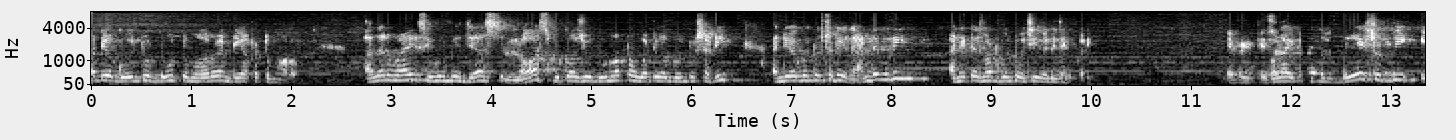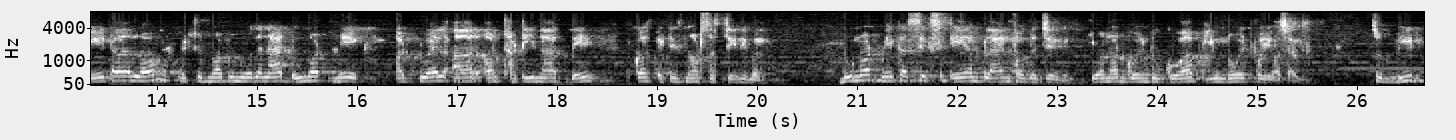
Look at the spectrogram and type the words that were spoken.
what you're going to do tomorrow and day after tomorrow. Otherwise, you will be just lost because you do not know what you are going to study, and you are going to study randomly, and it is not going to achieve anything for you. Definitely. All sir. right, the day should be eight hour long. It should not be more than that. Do not make a 12 hour or 13 hour day because it is not sustainable. Do not make a 6 a.m. plan for the gym. You are not going to go up. You know it for yourself. So be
